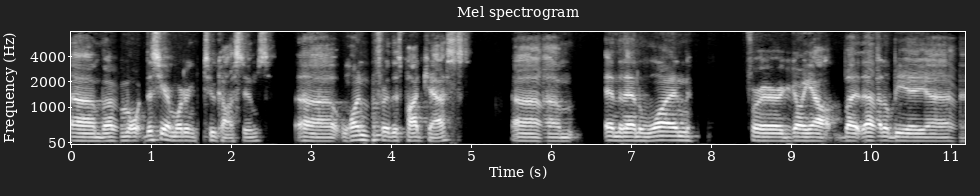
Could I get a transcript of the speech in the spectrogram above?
Um, but I'm, this year I'm ordering two costumes. Uh, one for this podcast, um, and then one for going out. But that'll be a uh,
